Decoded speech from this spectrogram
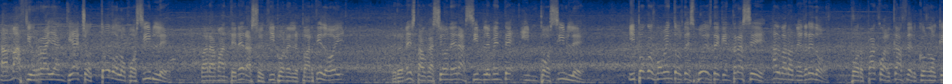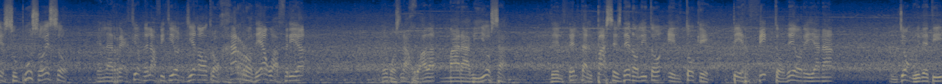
a Matthew Ryan, que ha hecho todo lo posible para mantener a su equipo en el partido hoy. Pero en esta ocasión era simplemente imposible. Y pocos momentos después de que entrase Álvaro Negredo por Paco Alcácer, con lo que supuso eso en la reacción de la afición, llega otro jarro de agua fría. Vemos la jugada maravillosa del Celta, el pases de Nolito, el toque perfecto de Orellana John Guidetti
